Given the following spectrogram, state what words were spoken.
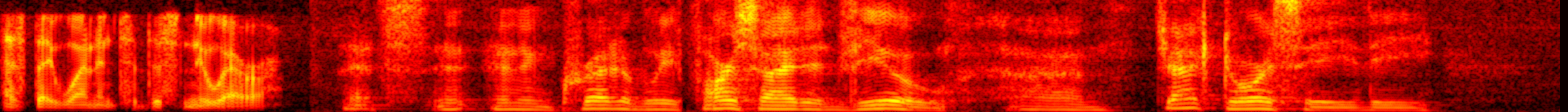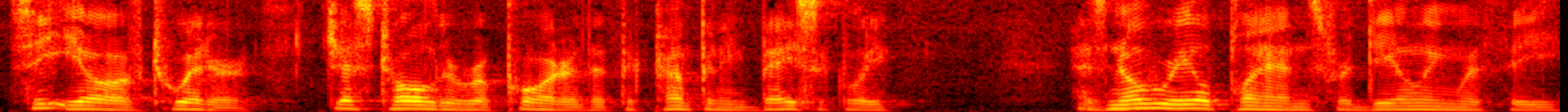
as they went into this new era. That's an incredibly far-sighted view. Um, Jack Dorsey, the CEO of Twitter, just told a reporter that the company basically has no real plans for dealing with the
